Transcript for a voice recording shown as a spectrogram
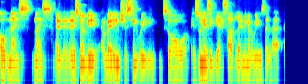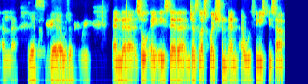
Oh, nice, nice. It's going to be a very interesting reading. So as soon as it gets out, let me know because I'll. I'll yes, I'll yeah, we do. And uh, so, is there a, just last question? Then uh, we finish this up.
